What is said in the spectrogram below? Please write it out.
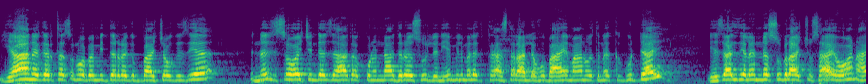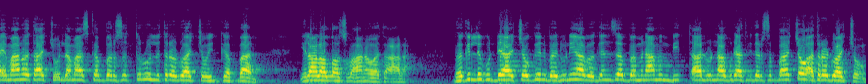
ያ ነገር ተጽዕኖ በሚደረግባቸው ጊዜ እነዚህ ሰዎች እንደዚህ አጠቁንና ድረሱልን የሚል መልእክት ያስተላለፉ በሃይማኖት ነክ ጉዳይ የዛ ጊዜ ለእነሱ ብላችሁ ሳይሆን ሃይማኖታችሁን ለማስከበር ስትሉ ልትረዷቸው ይገባል ይላል አላ ስብን ወተላ በግል ጉዳያቸው ግን በዱንያ በገንዘብ በምናምን ቢጣሉና ጉዳት ቢደርስባቸው አትረዷቸውም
